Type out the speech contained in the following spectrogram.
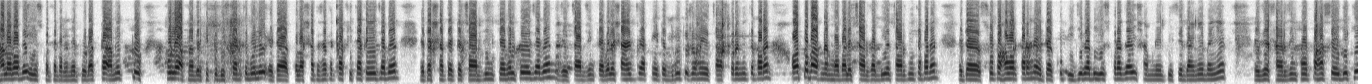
ভালোভাবে ইউজ করতে পারেন এই প্রোডাক্টটা আমি একটু খুলে আপনাদেরকে একটু বিস্তারিত বলি। এটা খোলার সাথে সাথে একটা ফিতা পেয়ে যাবেন। এটার সাথে একটা চার্জিং কেবল পেয়ে যাবেন। যে চার্জিং কেবলের সাহায্যে আপনি এটা দ্রুত সময়ে চার্জ করে নিতে পারেন, অথবা আপনার মোবাইলে চার্জার দিয়ে চার্জ নিতে পারেন। এটা ছোট হওয়ার কারণে এটা খুব ইজি ভাবে ইউজ করা যায়। সামনে পিছে ডাইনে বাইনে এই যে চার্জিং পোর্টটা হচ্ছে এইদিকে,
